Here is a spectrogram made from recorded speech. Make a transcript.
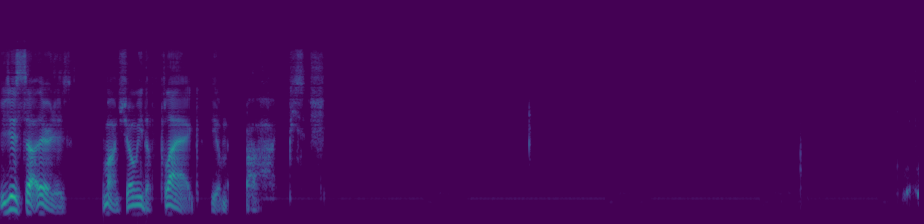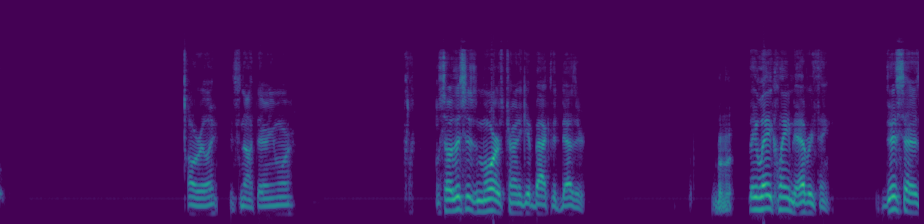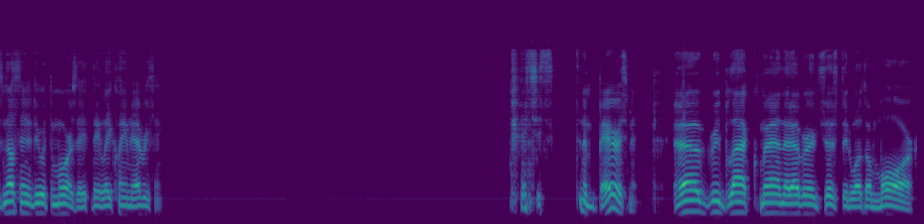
You just saw, there it is. Come on, show me the flag. The, oh, piece of shit. Oh, really? It's not there anymore? So this is Moors trying to get back the desert. They lay claim to everything. This has nothing to do with the Moors. They, they lay claim to everything. it's just it's an embarrassment. Every black man that ever existed was a Moor.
